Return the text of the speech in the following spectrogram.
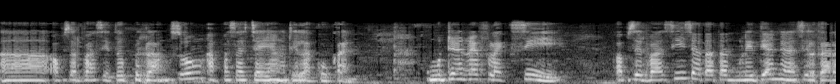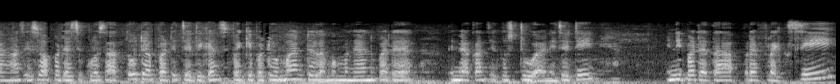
uh, observasi itu berlangsung, apa saja yang dilakukan. Kemudian refleksi. Observasi, catatan penelitian, dan hasil karangan siswa pada siklus 1 dapat dijadikan sebagai pedoman dalam pemenahan pada tindakan siklus 2. Ini jadi ini pada tahap refleksi,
